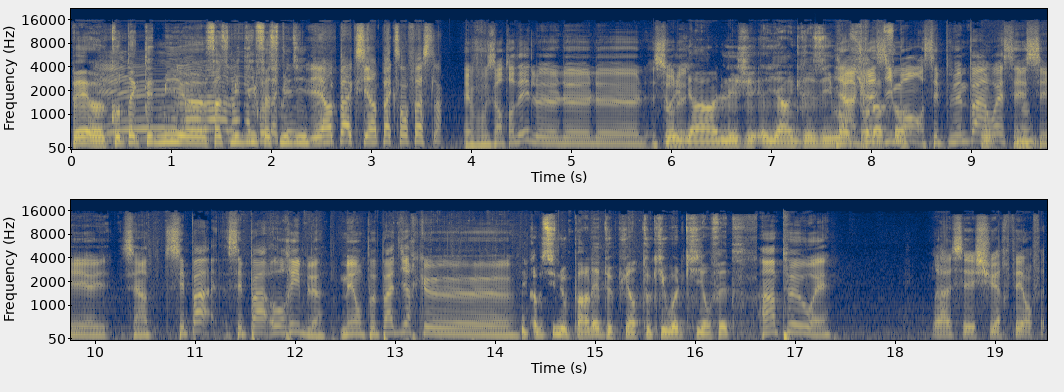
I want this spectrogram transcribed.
Fais euh, contact ennemi, euh, face midi, face midi. Il y a un pax, il y a un pax en face là. Et vous entendez le, le, le- le- sur Oui, le. Il y a un léger, il y a un Il grésillement y a un sur la fin. grésillement, c'est même pas, ouais, c'est Mm. c'est c'est un- c'est pas c'est pas horrible, mais on peut pas dire que C'est comme s'il nous parlait depuis un talkie-walkie en fait. un peu, ouais. Ouais, c'est, je suis RP en fait.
